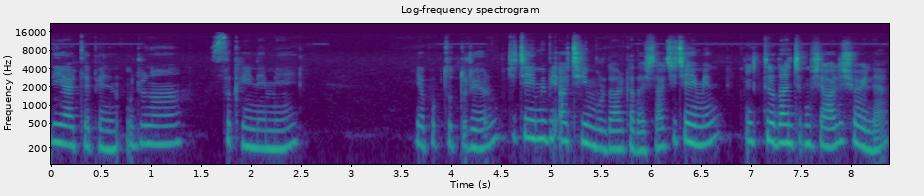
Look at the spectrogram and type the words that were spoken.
Diğer tepenin ucuna sık iğnemi yapıp tutturuyorum. Çiçeğimi bir açayım burada arkadaşlar. Çiçeğimin ilk tığdan çıkmış hali şöyle.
